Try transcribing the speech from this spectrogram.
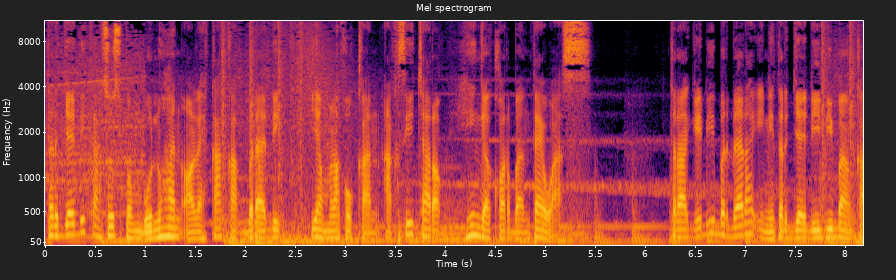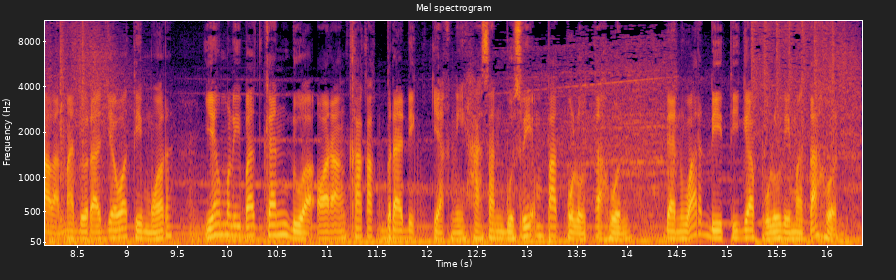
terjadi kasus pembunuhan oleh kakak beradik yang melakukan aksi carok hingga korban tewas. Tragedi berdarah ini terjadi di Bangkalan, Madura, Jawa Timur yang melibatkan dua orang kakak beradik yakni Hasan Busri 40 tahun dan Wardi 35 tahun.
